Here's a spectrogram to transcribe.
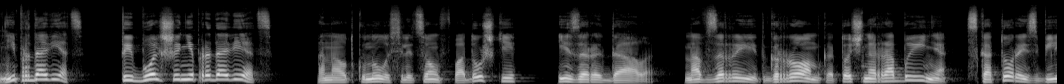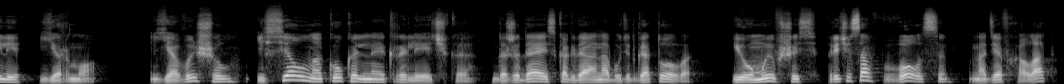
Не продавец! Ты больше не продавец!» Она уткнулась лицом в подушки и зарыдала. Навзрыд, громко, точно рабыня, с которой сбили ермо. Я вышел и сел на кукольное крылечко, дожидаясь, когда она будет готова, и, умывшись, причесав волосы, надев халат,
